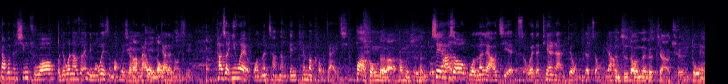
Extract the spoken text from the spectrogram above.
大部分新族哦。我就问他说：“哎，你们为什么会想要买我们家的东西？”他说：“因为我们常常跟 chemical 在一起，化工的啦，他们是很多。”所以他说：“我们了解所谓的天然对我们的。”重要，他们知道那个甲醛多么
